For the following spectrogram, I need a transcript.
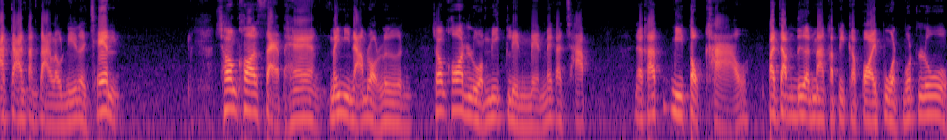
อาการต่างๆ เหล่านี้เลย เช่น ช่องคลอดแสบแห้ง ไม่มีน้ำหล่อลื่นช่องคลอดหลวมมีกลิ่นเหม็นไม่กระชับนะครับมีตกขาวประจำเดือนมากระปิดกระปอยปวดมดลูก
